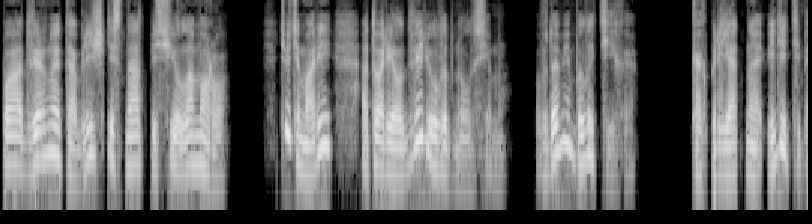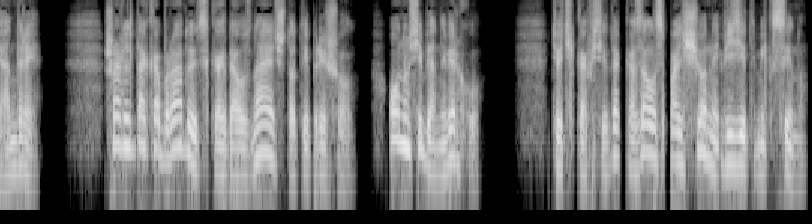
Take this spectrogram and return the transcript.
по дверной табличке с надписью «Ламоро». Тетя Мари отворила дверь и улыбнулась ему. В доме было тихо. «Как приятно видеть тебя, Андре. Шарль так обрадуется, когда узнает, что ты пришел. Он у себя наверху. Тетя, как всегда, казалась польщенной визитами к сыну.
